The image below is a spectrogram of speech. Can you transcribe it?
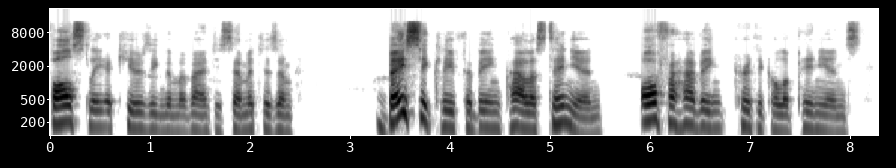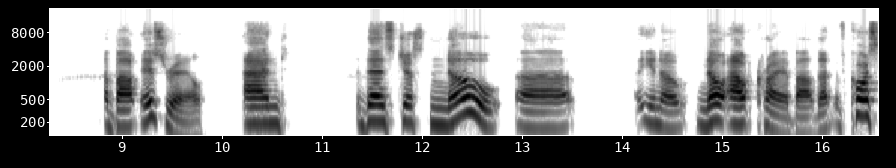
falsely accusing them of anti Semitism, basically for being Palestinian or for having critical opinions about Israel. And there's just no uh, you know no outcry about that. Of course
